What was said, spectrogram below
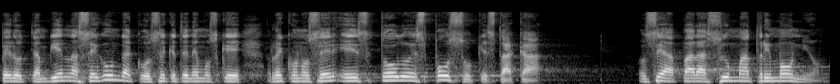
pero también la segunda cosa que tenemos que reconocer es todo esposo que está acá. O sea, para su matrimonio.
